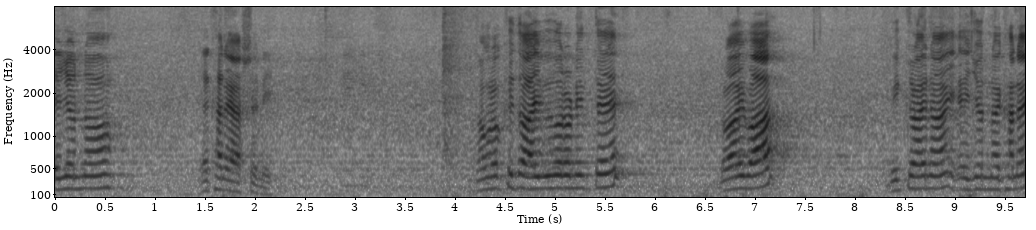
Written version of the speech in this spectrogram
এই জন্য এখানে আসেনি। সংরক্ষিত আয় বিবরণীতে ক্রয় বা বিক্রয় নয়, এই জন্য এখানে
